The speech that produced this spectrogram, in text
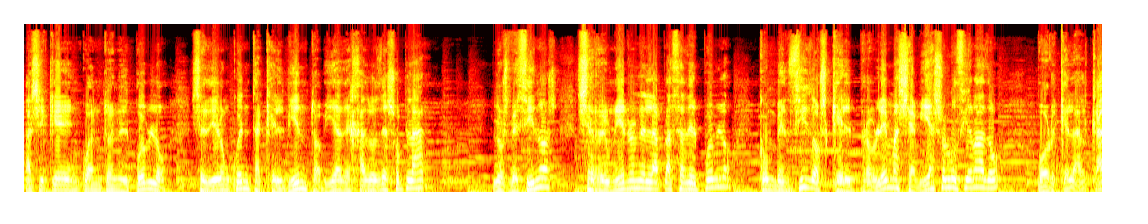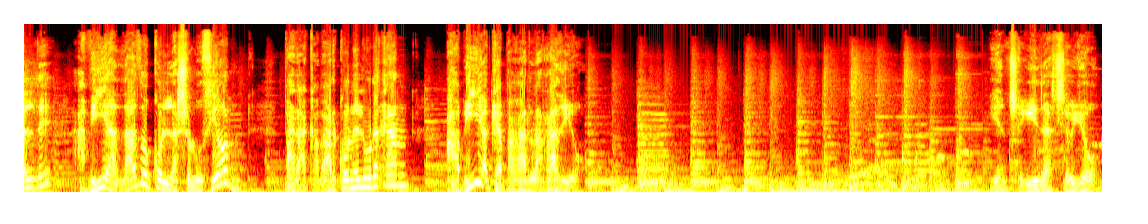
Así que en cuanto en el pueblo se dieron cuenta que el viento había dejado de soplar, los vecinos se reunieron en la plaza del pueblo convencidos que el problema se había solucionado porque el alcalde había dado con la solución. Para acabar con el huracán había que apagar la radio. Y enseguida se oyó,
